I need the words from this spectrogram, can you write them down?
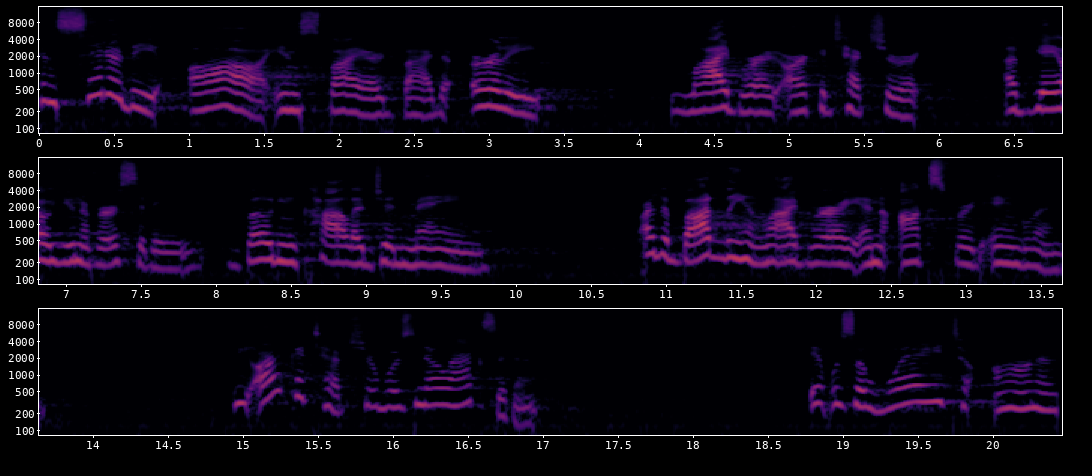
Consider the awe inspired by the early library architecture of Yale University, Bowdoin College in Maine, or the Bodleian Library in Oxford, England. The architecture was no accident. It was a way to honor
